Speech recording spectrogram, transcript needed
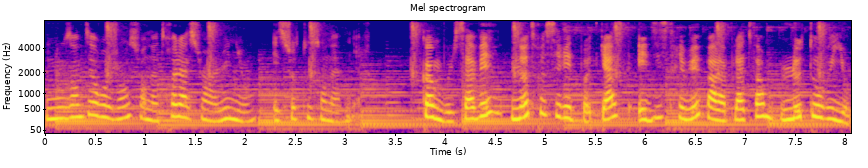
nous nous interrogeons sur notre relation à l'Union et surtout son avenir. Comme vous le savez, notre série de podcasts est distribuée par la plateforme Le Torillon,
